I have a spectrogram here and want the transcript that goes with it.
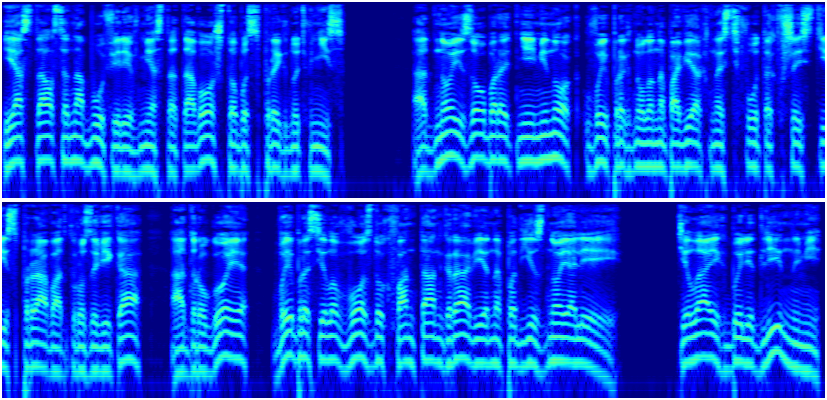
и остался на буфере вместо того, чтобы спрыгнуть вниз. Одно из оборотней миног выпрыгнуло на поверхность футах в шести справа от грузовика, а другое выбросило в воздух фонтан гравия на подъездной аллее. Тела их были длинными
